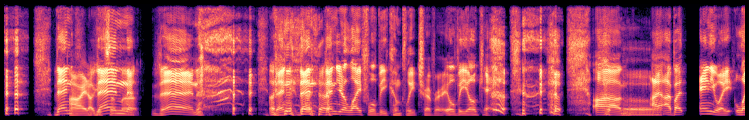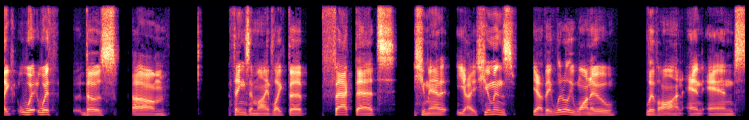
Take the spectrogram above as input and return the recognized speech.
then, All right, I'll get then, some, uh, then, then, then, then your life will be complete, Trevor. It'll be okay. um, I, I, but anyway, like with, with those um things in mind, like the fact that humanity, yeah, humans, yeah, they literally want to live on and and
